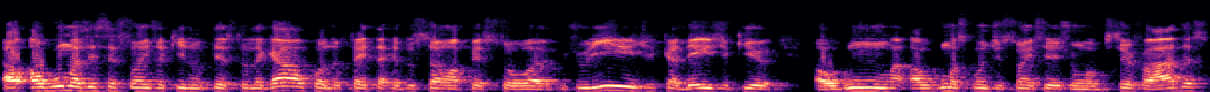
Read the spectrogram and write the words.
algumas exceções aqui no texto legal, quando feita a redução à pessoa jurídica, desde que algum, algumas condições sejam observadas,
